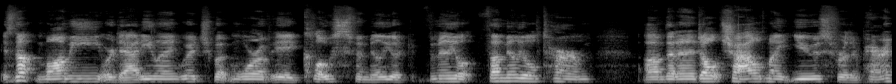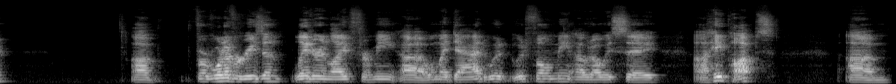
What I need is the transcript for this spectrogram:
it's not mommy or daddy language, but more of a close familiar familial familial term um, that an adult child might use for their parent. Um, for whatever reason, later in life, for me, uh, when my dad would, would phone me, I would always say, uh, "Hey, pops." Um,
